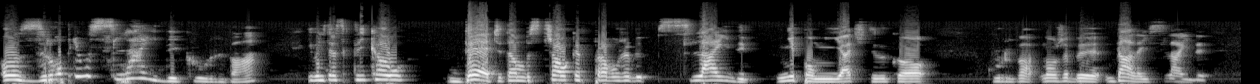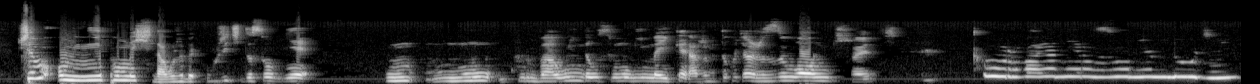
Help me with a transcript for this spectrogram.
on zrobił slajdy, kurwa. I będzie teraz klikał D, czy tam strzałkę w prawo, żeby slajdy nie pomijać, tylko kurwa, no żeby dalej slajdy. Czemu on nie pomyślał, żeby użyć dosłownie mu, kurwa Windows Movie Makera, żeby to chociaż złączyć? Kurwa, ja nie rozumiem ludzi.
